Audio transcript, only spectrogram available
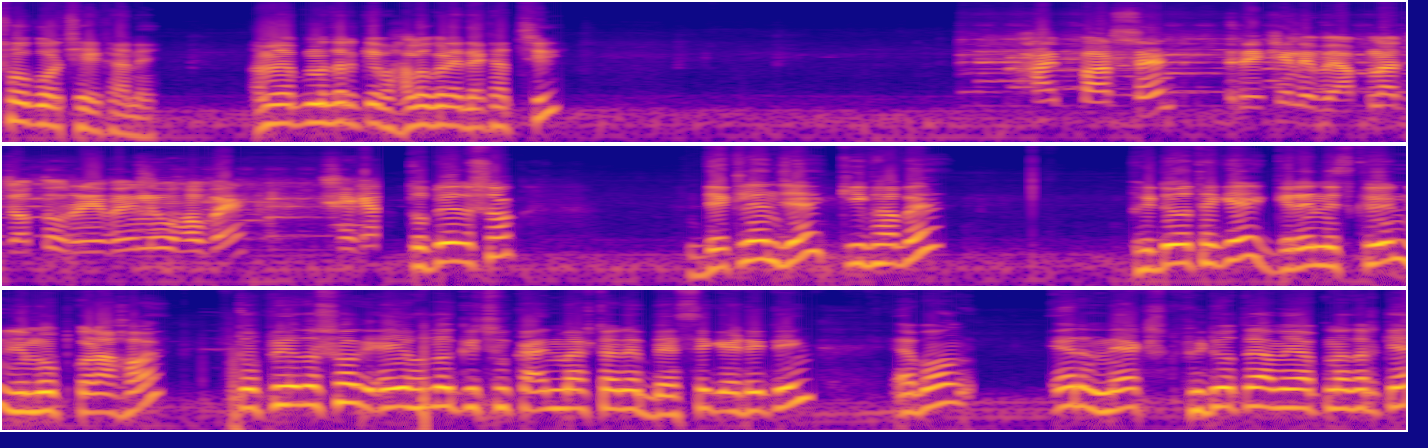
শো করছে এখানে। আমি আপনাদেরকে ভালো করে দেখাচ্ছি। ফাইভ পার্সেন্ট রেখে নেবে। আপনার যত রেভিনিউ হবে সেখানে তো প্রিয় দর্শক দেখলেন যে কীভাবে ভিডিও থেকে গ্রেন স্ক্রিন রিমুভ করা হয়। তো প্রিয় দর্শক, এই হলো কিছু কাইন মাস্টারের বেসিক এডিটিং এবং এর নেক্সট ভিডিওতে আমি আপনাদেরকে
